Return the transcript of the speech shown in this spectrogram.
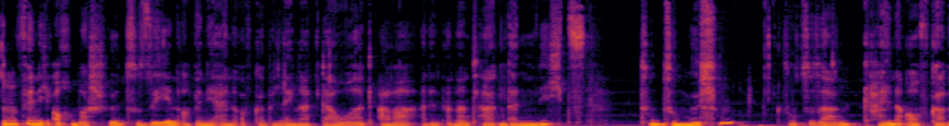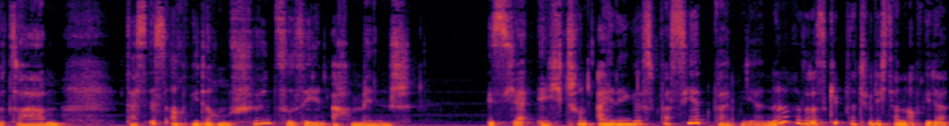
Finde ich auch immer schön zu sehen, auch wenn die eine Aufgabe länger dauert, aber an den anderen Tagen dann nichts tun zu müssen, sozusagen keine Aufgabe zu haben, das ist auch wiederum schön zu sehen, ach Mensch, ist ja echt schon einiges passiert bei mir. Ne? Also das gibt natürlich dann auch wieder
